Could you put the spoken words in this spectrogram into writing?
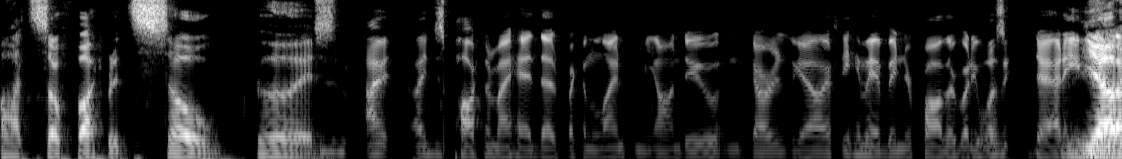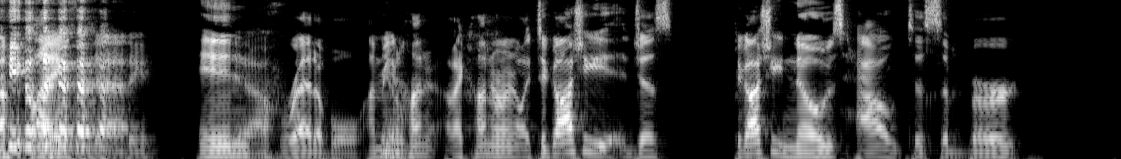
oh, it's so fucked, but it's so good. Just- I, I just popped in my head that fucking line from Yondu in Guardians of the Galaxy. He may have been your father, but he wasn't your daddy. Yeah, yeah, like- daddy. incredible. I mean, Yep. Hunter, like Hunter, Hunter, like Togashi just Togashi knows how to subvert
